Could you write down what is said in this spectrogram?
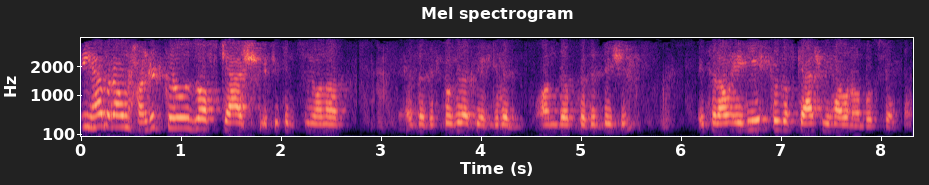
We have around 100 crores of cash, if you can see on our, the disclosure that we have given on the presentation. It's around 88 crores of cash we have on our books right now.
